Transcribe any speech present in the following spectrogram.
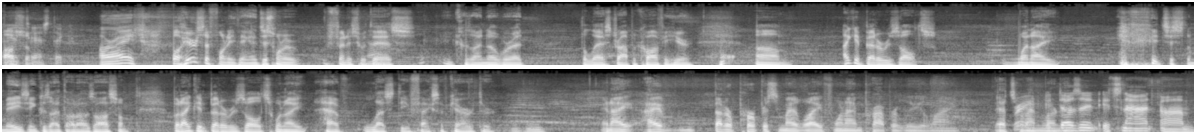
Awesome. Fantastic. All right. Well, here's the funny thing. I just want to finish with this because I know we're at the last drop of coffee here. Um, I get better results when I. It's just amazing because I thought I was awesome, but I get better results when I have less defects of character. And I, I have better purpose in my life when I'm properly aligned. That's what I'm Right. learning. It doesn't, it's not, um,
